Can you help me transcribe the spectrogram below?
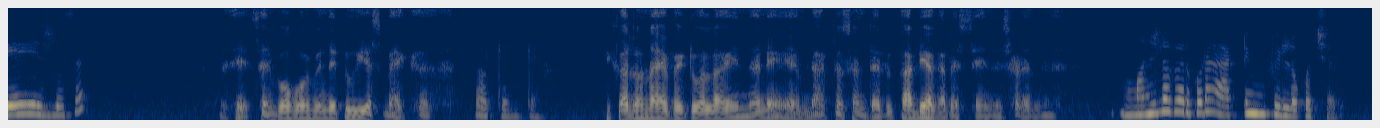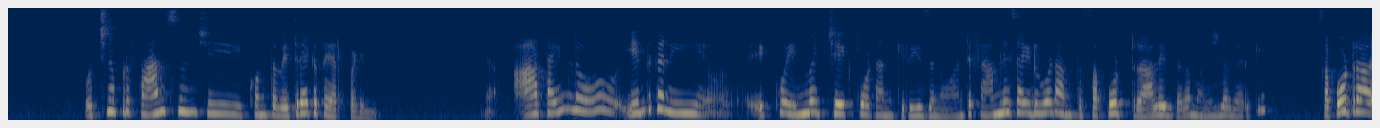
ఏ ఏజ్లో సార్? అదే చనిపోబోయింది two years back okay okay ఈ కరోనా ఎఫెక్ట్ వల్ల అయిందని డాక్టర్స్ అంటారు. కార్డియాక్ అరెస్ట్ అయింది సడన్ మంజుల గారు కూడా యాక్టింగ్ ఫీల్డ్లోకి వచ్చారు. వచ్చినప్పుడు ఫ్యాన్స్ నుంచి కొంత వ్యతిరేకత ఏర్పడింది. ఆ టైంలో ఎందుకని ఎక్కువ ఇన్వైట్ చేయకపోవడానికి రీజను? అంటే ఫ్యామిలీ సైడ్ కూడా అంత సపోర్ట్ రాలేదు కదా మంజుల గారికి? సపోర్ట్ రా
